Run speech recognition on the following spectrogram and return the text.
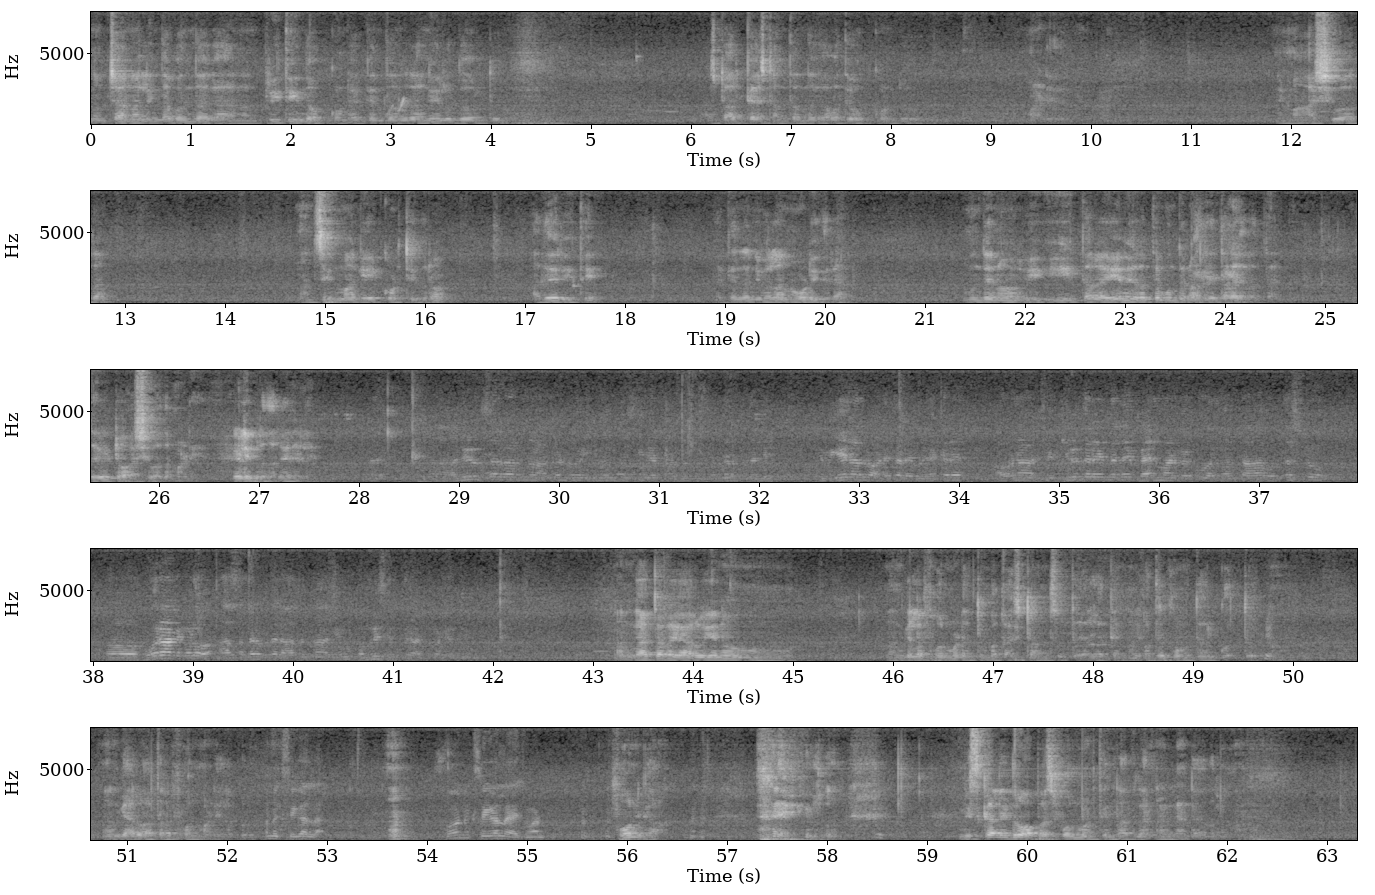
ನಮ್ಮ ಚಾನಲಿಂದ ಬಂದಾಗ ನಾನು ಪ್ರೀತಿಯಿಂದ ಒಪ್ಕೊಂಡೆ. ಯಾಕೆಂತಂದರೆ ಅನಿರುದ್ಧ ಅವ್ರದ್ದು ಸ್ಟಾರ್ ಕ್ಯಾಸ್ಟ್ ಅಂತಂದಾಗ ಅವತ್ತೇ ಒಪ್ಕೊಂಡು ಮಾಡಿದೆ. ನಿಮ್ಮ ಆಶೀರ್ವಾದ ನನ್ನ ಸಿನಿಮಾಗೆ ಹೇಗೆ ಕೊಡ್ತಿದ್ರೋ ಅದೇ ರೀತಿ. ಯಾಕೆಂದರೆ ನೀವೆಲ್ಲ ನೋಡಿದ್ದೀರ, ಮುಂದೆನೂ ಈ ಈ ಥರ ಏನಿರುತ್ತೆ, ಮುಂದೆನೂ ಅದೇ ಥರ ಇರುತ್ತೆ. ದಯವಿಟ್ಟು ಆಶೀರ್ವಾದ ಮಾಡಿ. ಹೇಳಿ ಬ್ರದರ್, ಏನು ಹೇಳಿ? ನಿಮಗೇನಾದರೂ ಅಡೆತಡೆಗಳು ಬ್ಯಾನ್ ಮಾಡಬೇಕು ಒಂದಷ್ಟು ಹೋರಾಟಗಳು ಆ ಸಂದರ್ಭದಲ್ಲಿ ಅದನ್ನ ನೀವು ಗಮನಿಸಿರ್ತೀರ ಅನ್ಕೊಂಡಿರ್ತೀವಿ ನನ್ಗೆ ಆ ಥರ ಯಾರು ಏನೋ ನನಗೆಲ್ಲ ಫೋನ್ ಮಾಡೋದು ತುಂಬ ಕಷ್ಟ ಅನಿಸುತ್ತೆ. ಎಲ್ಲಕ್ಕೆ ನಮ್ಮ ಪತ್ರಿಕೋದ್ಯವ್ರಿಗೆ ಗೊತ್ತು. ನನಗೆ ಯಾರು ಆ ಥರ ಫೋನ್ ಮಾಡಿಲ್ಲ ಫೋನಿಗೆ ಸಿಗಲ್ಲ. ಹಾಂ ಫೋನಿಗೆ ಸಿಗಲ್ಲ ಯಜಮಾನ್ ಫೋನ್ಗ ಇಲ್ಲ. ಮಿಸ್ ಕಾಲ್ ಇದ್ರು ವಾಪಸ್ ಫೋನ್ ಮಾಡ್ತೀನಿ ರಾತ್ರಿ ಹನ್ನೆರಡು ಗಂಟೆ ಆದ್ರೆ.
